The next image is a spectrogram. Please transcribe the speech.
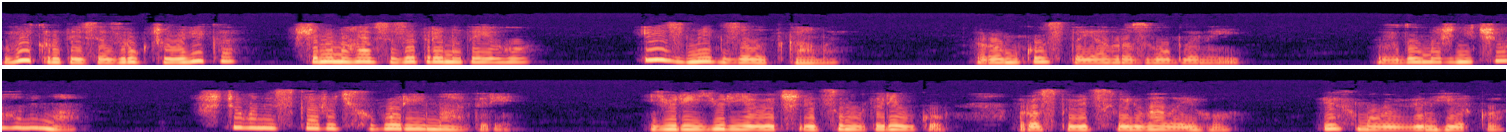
викрутився з рук чоловіка, що намагався затримати його, і зник за лотками. Ромко стояв розгублений. Вдома ж нічого нема. Що вони скажуть хворій матері? Юрій Юрійович відсунув тарілку, розповідь схвилювала його. Ех, мовив він гірко.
